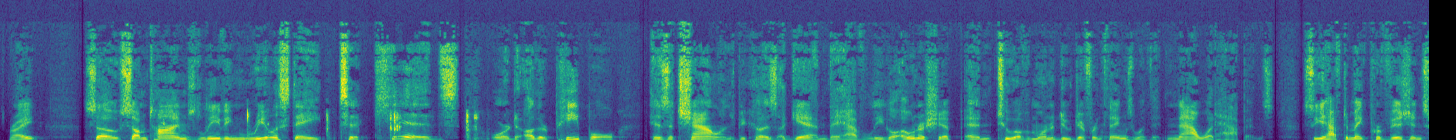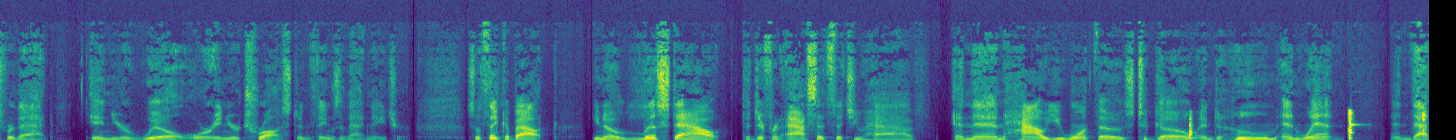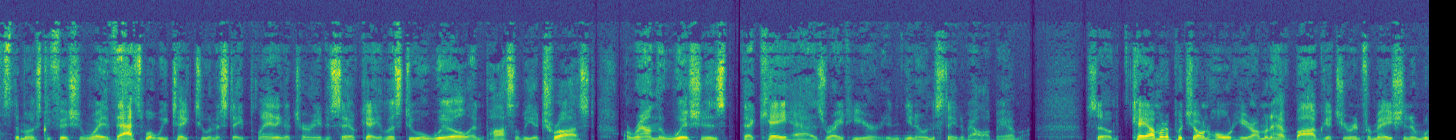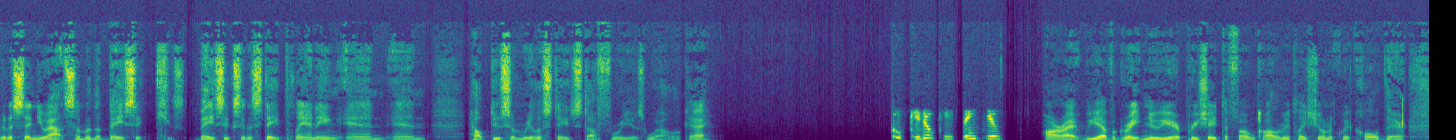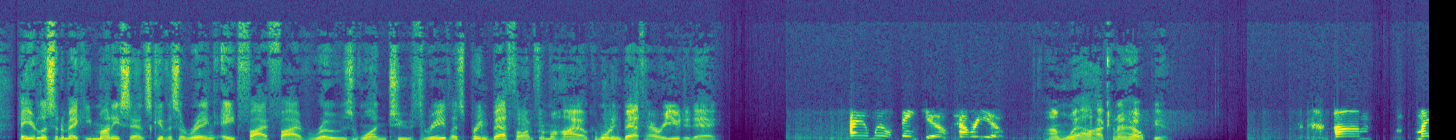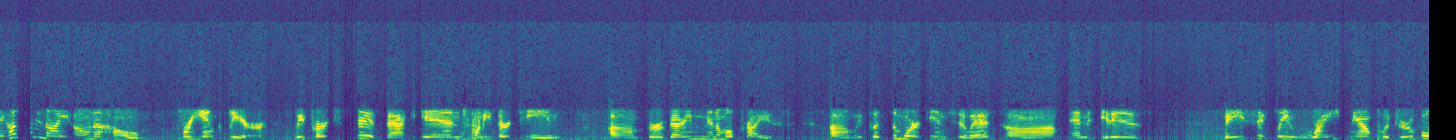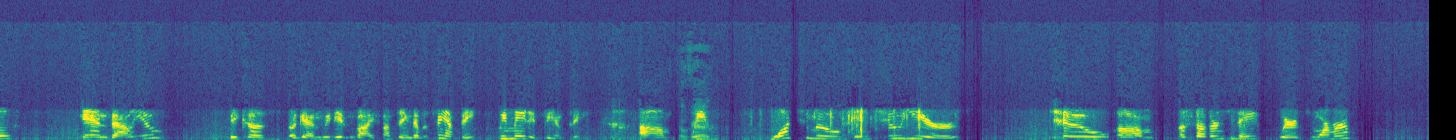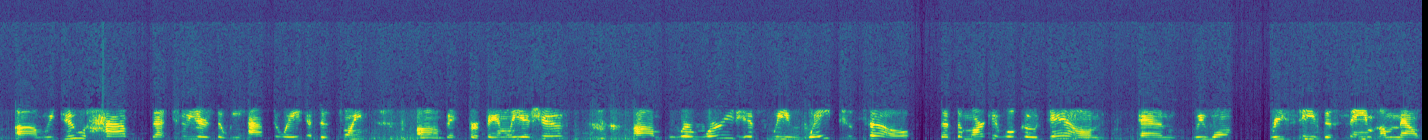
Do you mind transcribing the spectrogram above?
Right? So sometimes leaving real estate to kids or to other people is a challenge because again, they have legal ownership and two of them want to do different things with it. Now what happens? So you have to make provisions for that in your will or in your trust and things of that nature. So think about, you know, list out the different assets that you have and then how you want those to go and to whom and when. And that's the most efficient way. That's what we take to an estate planning attorney to say, okay, let's do a will and possibly a trust around the wishes that Kay has right here in you know in the state of Alabama. So, Kay, I'm going to put you on hold here. I'm going to have Bob get your information, and we're going to send you out some of the basic basics in estate planning and and help do some real estate stuff for you as well. Okay. Okie dokie. Thank you. All right. We have a great new year. Appreciate the phone call. Let me place you on a quick hold there. Hey, you're listening to Making Money Sense. Give us a ring, 855 Rose 123. Let's bring Beth on from Ohio. Good morning, Beth. How are you today? I am well, thank you. How are you? I'm well. How can I help you? Um, my husband and I own a home, free and clear. We purchased it back in 2013 um, for a very minimal price. Um, we put some work into it, uh, and it is basically right now quadrupled in value because, again, we didn't buy something that was fancy. We made it fancy. Um, Okay. We want to move in two years to um, a southern state where it's warmer. Um, we do have that two years that we have to wait at this point um, for family issues. Um, we're worried if we wait to sell that the market will go down and we won't receive the same amount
